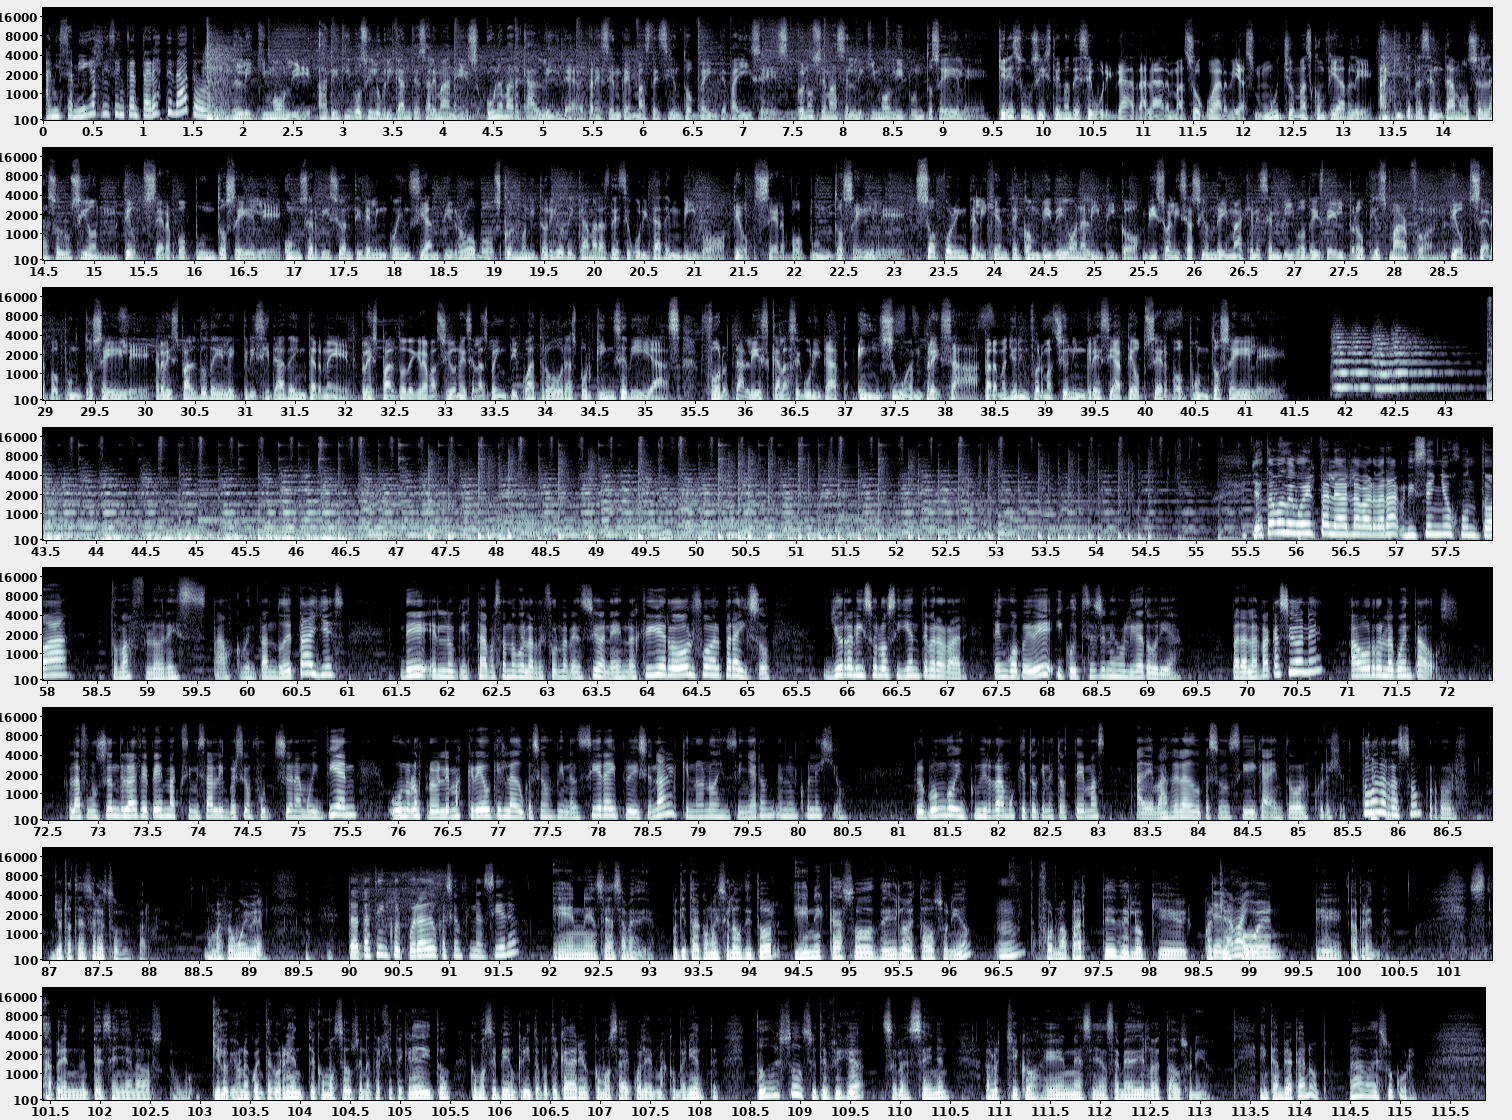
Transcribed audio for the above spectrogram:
A mis amigas les encantará este dato. Liquimoli, aditivos y lubricantes alemanes, una marca líder presente en más de 120 países. Conoce más en liquimoli.cl. ¿Quieres un sistema de seguridad, alarmas o guardias mucho más confiable? Aquí te presentamos la solución. Teobservo.cl, un servicio antidelincuencia, antirrobos con monitoreo de cámaras de seguridad en vivo. Teobservo.cl, software inteligente con video analítico, visualización de imágenes en vivo desde el propio smartphone. Teobservo.cl respaldo de electricidad e internet, respaldo de grabaciones a las 24 horas por 15 días. Fortalezca la seguridad en su empresa. Para mayor información ingrese a teobservo.cl. Ya estamos de vuelta, le habla Bárbara Briseño junto a Tomás Flores. Estamos comentando detalles de lo que está pasando con la reforma de pensiones. Nos escribe Rodolfo Valparaíso. Yo realizo lo siguiente para ahorrar. Tengo APB y cotizaciones obligatorias. Para las vacaciones, ahorro en la cuenta 2. La función de la AFP es maximizar la inversión, funciona muy bien. Uno de los problemas creo que es la educación financiera y previsional que no nos enseñaron en el colegio. Propongo incluir ramos que toquen estos temas, además de la educación cívica en todos los colegios. Toda la razón por Rodolfo. Yo traté de hacer eso, Bárbara. Me fue muy bien. ¿Trataste de incorporar educación financiera? En enseñanza media. Porque tal como dice el auditor, en el caso de los Estados Unidos, ¿Mm? forma parte de lo que cualquier joven eh, aprende. Aprenden, te enseñan a- qué es lo que es una cuenta corriente, cómo se usa una tarjeta de crédito, cómo se pide un crédito hipotecario, cómo saber cuál es el más conveniente. Todo eso, si usted fija, se lo enseñan a los chicos en enseñanza media en los Estados Unidos. En cambio acá no, nada de eso ocurre.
